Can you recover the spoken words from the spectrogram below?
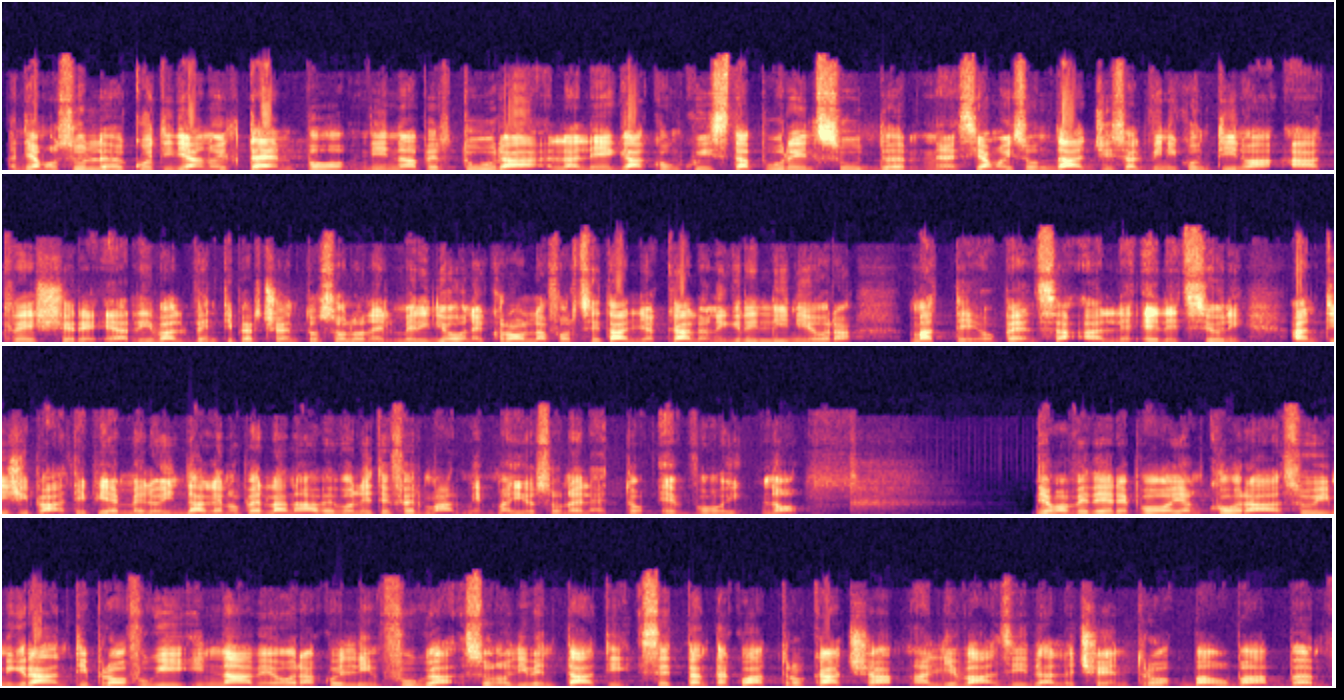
Andiamo sul quotidiano Il Tempo, in apertura la Lega conquista pure il Sud, eh, siamo ai sondaggi, Salvini continua a crescere e arriva al 20% solo nel meridione, crolla Forza Italia, calano i grillini e ora Matteo pensa alle elezioni anticipate, i PM lo indagano per la nave, volete fermarmi ma io sono eletto e voi no. Andiamo a vedere poi ancora sui migranti profughi in nave, ora quelli in fuga sono diventati 74 caccia agli evasi dal centro Baobab.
